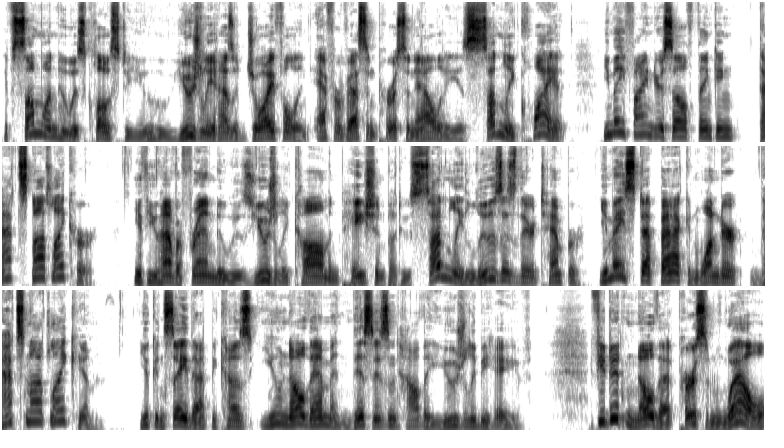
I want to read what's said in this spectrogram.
If someone who is close to you, who usually has a joyful and effervescent personality, is suddenly quiet, you may find yourself thinking, that's not like her. If you have a friend who is usually calm and patient but who suddenly loses their temper, you may step back and wonder, that's not like him. You can say that because you know them and this isn't how they usually behave. If you didn't know that person well,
